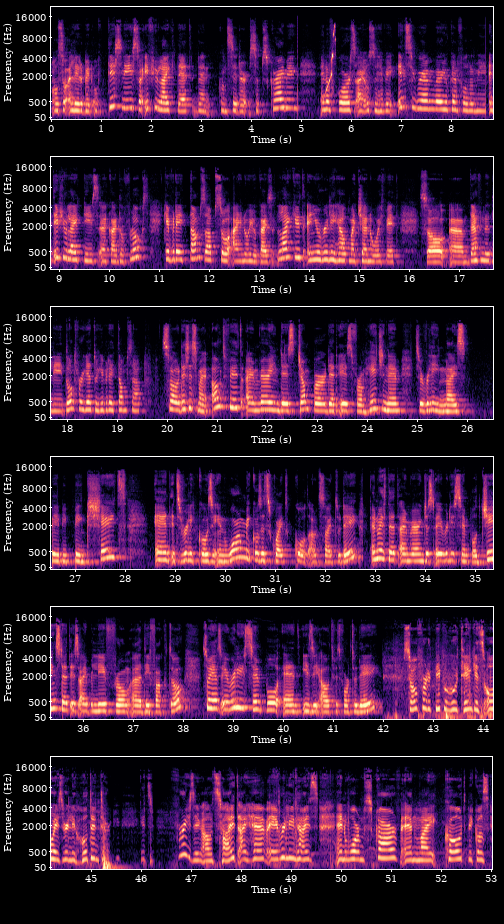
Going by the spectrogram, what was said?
also a little bit of Disney. So if you like that, then consider subscribing. And of course, I also have an Instagram where you can follow me. And if you like these uh, kind of vlogs, give it a thumbs up so I know you guys like it and you really help my channel with it. So um, definitely don't forget to give it a thumbs up. So this is my outfit. I'm wearing this jumper that is from H&M. It's a really nice baby pink shade and it's really cozy and warm because it's quite cold outside today. And with that I'm wearing just a really simple jeans that is I believe from uh, DeFacto. So yes, a really simple and easy outfit for today. So for the people who think it's always really hot in Turkey, it's freezing outside. I have a really nice and warm scarf and my coat because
